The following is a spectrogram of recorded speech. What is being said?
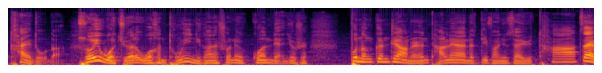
态度的。所以我觉得我很同意你刚才说那个观点，就是。不能跟这样的人谈恋爱的地方就在于，他在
